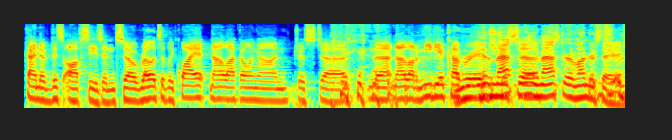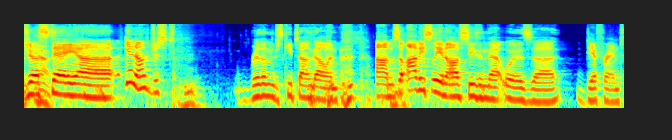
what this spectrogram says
kind of this off season, so relatively quiet, not a lot going on, just uh, not, not a lot of media coverage, the just master, uh, the master of understatement. just yeah. a uh, you know just rhythm just keeps on going um, so obviously an off season that was uh, different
